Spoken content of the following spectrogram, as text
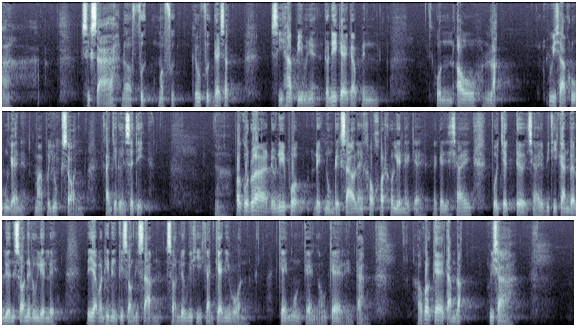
ศึกษาแล้วฝึกมาฝึกก็ฝึกได้สักสี่ห้าปีมาเนี้ยตอนนี้แกกลับเป็นคนเอาหลักวิชาครูของแกเนี่ยมาประยุกต์สอนการเจริญสติปรากฏว่าเดี๋ยวนี้พวกเด็กหนุ่มเด็กสาวอะไรเข้าคอร์สเขาเรียนไงแกแกจะใช้โปรเจคเตอร์ใช้วิธีการแบบเรียนสอนในโรงเรียนเลย ระยะวันที่หนึ่งที่สองที่สามสอนเรื่องวิธีการแก้นิวรณ์แก้ง่วงแก้เงาแก้อะไรต่าง เขาก็แก้ตามหลักวิชา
